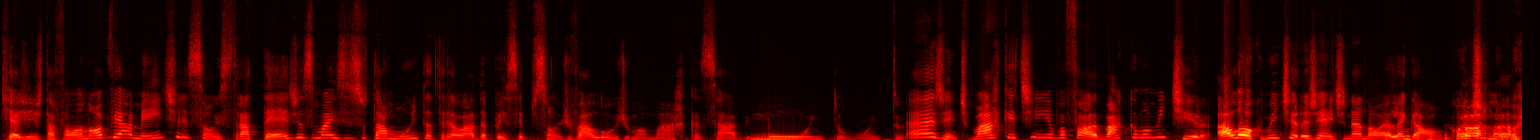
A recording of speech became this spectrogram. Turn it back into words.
que a gente tá falando, obviamente, são estratégias, mas isso tá muito atrelado à percepção de valor de uma marca, sabe? Uhum. Muito, muito. É, gente, marketing, eu vou falar, marca é uma mentira. Ah, louco, mentira, gente, não, não, é legal. Continue.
